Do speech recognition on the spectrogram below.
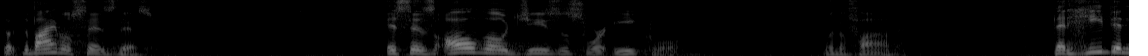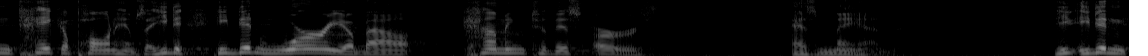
The, the Bible says this. It says, although Jesus were equal with the Father, that he didn't take upon himself, he, did, he didn't worry about coming to this earth as man. He, he didn't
